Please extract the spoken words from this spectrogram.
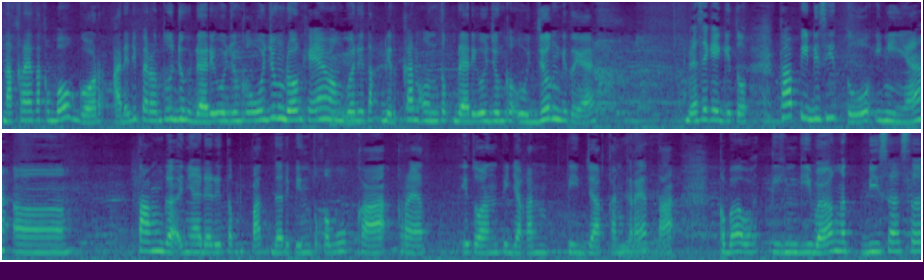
Nah kereta ke Bogor ada di peron 7 dari ujung ke ujung dong. Kayaknya emang gue ditakdirkan untuk dari ujung ke ujung gitu ya. Biasanya kayak gitu. Tapi di situ ininya eh, tangganya dari tempat dari pintu kebuka kereta ituan pijakan pijakan kereta ke bawah tinggi banget. Bisa se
